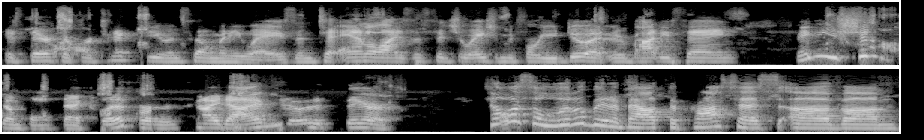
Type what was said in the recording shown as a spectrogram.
It's there to protect you in so many ways and to analyze the situation before you do it. Your body's saying, maybe you shouldn't jump off that cliff or skydive. You know, it's there. Tell us a little bit about the process of um,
